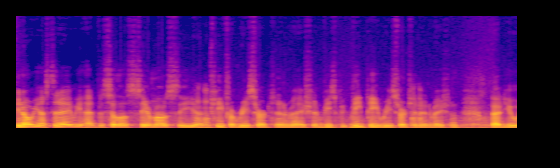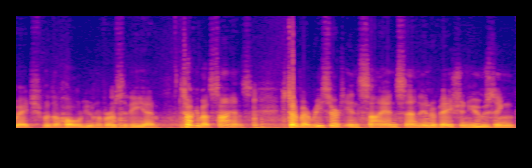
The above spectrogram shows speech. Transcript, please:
You know, yesterday we had Vassilis Syrmos, the uh, Chief of Research and Innovation, VP, Research and Innovation at UH with the whole university. And he's talking about science. He's talking about research in science and innovation using,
